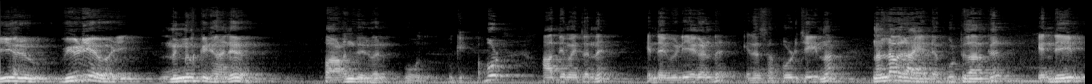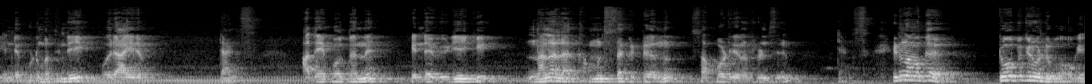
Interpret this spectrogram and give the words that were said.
ഈ ഒരു വീഡിയോ വഴി നിങ്ങൾക്ക് ഞാൻ പറഞ്ഞു തരുവാൻ പോകുന്നു. ഓക്കെ അപ്പോൾ ആദ്യമായി തന്നെ എന്റെ വീഡിയോ കണ്ട് എന്നെ സപ്പോർട്ട് ചെയ്യുന്ന നല്ലവരായ എന്റെ കൂട്ടുകാർക്ക് എന്റെയും എന്റെ കുടുംബത്തിന്റെയും ഒരായിരം താങ്ക്സ് അതേപോലെ തന്നെ എന്റെ വീഡിയോയ്ക്ക് നല്ല നല്ല കമൻസ് കിട്ടുമെന്ന് സപ്പോർട്ട് ചെയ്യുന്ന ഫ്രണ്ട്സിനും താങ്ക്സ് ഇനി നമുക്ക് ടോപ്പിക്കിലോട്ട് പോകാം. ഓക്കെ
